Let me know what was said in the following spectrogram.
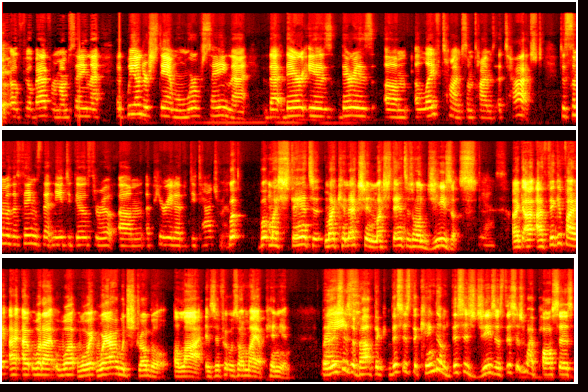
that. oh feel bad for them. I'm saying that like we understand when we're saying that that there is there is um, a lifetime sometimes attached to some of the things that need to go through um, a period of detachment. But- But my stance, my connection, my stance is on Jesus. yes. Like I, I think if I, I, I what I what where I would struggle a lot is if it was on my opinion. But this is about the this is the kingdom. This is Jesus. This is why Paul says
